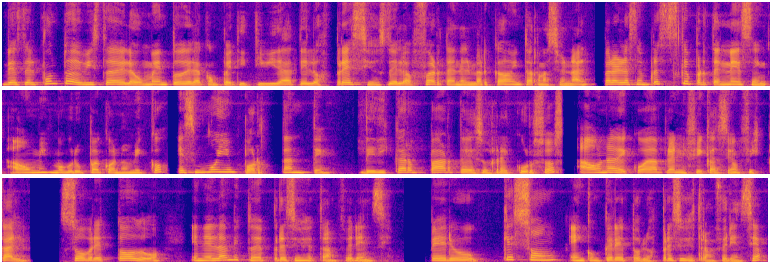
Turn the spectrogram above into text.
Desde el punto de vista del aumento de la competitividad de los precios de la oferta en el mercado internacional, para las empresas que pertenecen a un mismo grupo económico es muy importante dedicar parte de sus recursos a una adecuada planificación fiscal, sobre todo en el ámbito de precios de transferencia. Pero, ¿qué son en concreto los precios de transferencia?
